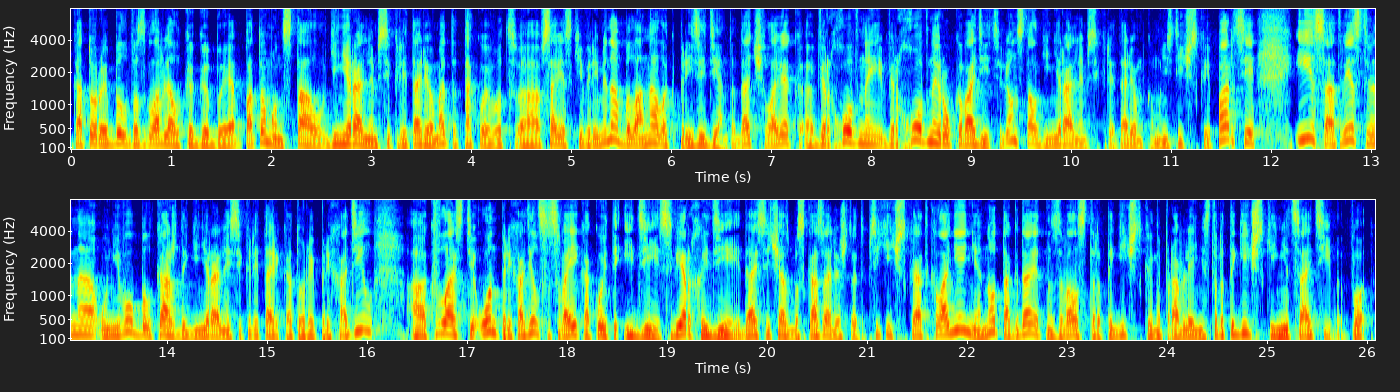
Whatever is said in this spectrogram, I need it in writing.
который был, возглавлял КГБ, потом он стал генеральным секретарем. Это такой вот а, в советские времена был аналог президента, да, человек, а, верховный, верховный руководитель. Он стал генеральным секретарем коммунистической партии, и, соответственно, у него был каждый генеральный секретарь, который приходил а, к власти, он приходил со своей какой-то идеей, сверхидеей, да, сейчас бы сказали, что это психическое отклонение, но тогда это называлось стратегическое направление, стратегическое политические инициативы. Вот.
